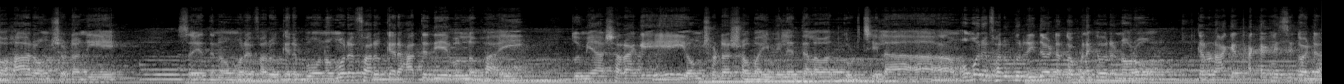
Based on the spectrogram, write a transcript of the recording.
তহার অংশটা নিয়ে। সৈয়দনা ওমরে ফারুকের বোন ওমরে ফারুকের হাতে দিয়ে বলল, ভাই, তুমি আসার আগে এই অংশটা সবাই মিলে তেলাওয়াত করছিলাম। ওমরে ফারুকের হৃদয়টা তখন একেবারে নরম, কারণ আগে ধাক্কা খাইছে কয়টা?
